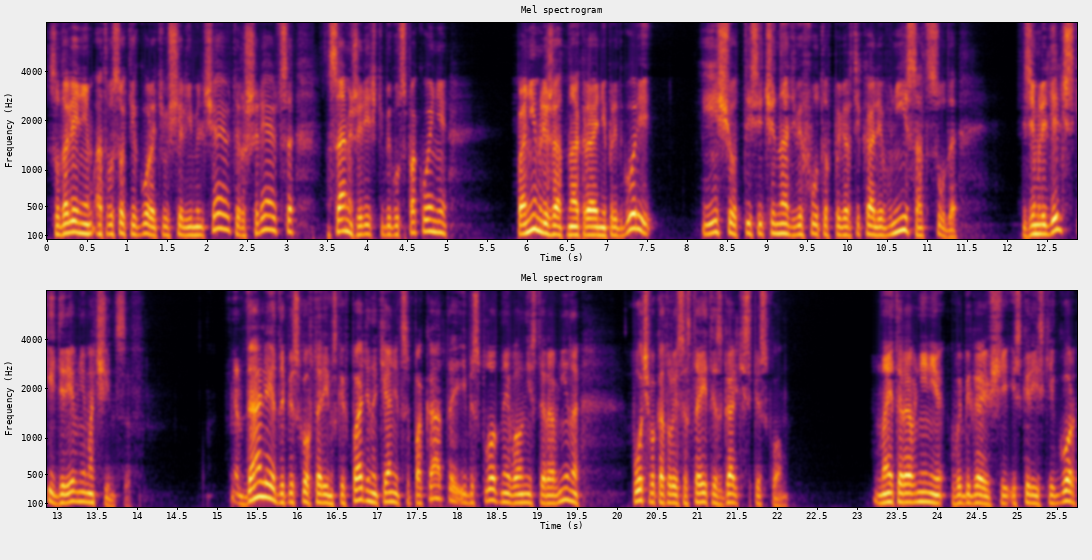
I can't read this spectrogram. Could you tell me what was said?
С удалением от высоких гор эти ущелья мельчают и расширяются, сами же речки бегут спокойнее, по ним лежат на окраине предгорий и еще тысячи на две футов по вертикали вниз отсюда земледельческие деревни мочинцев. Далее до песков Таримской впадины тянется покатая и бесплодная волнистая равнина, почва которой состоит из гальки с песком. На этой равнине, выбегающие из Корейских гор,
